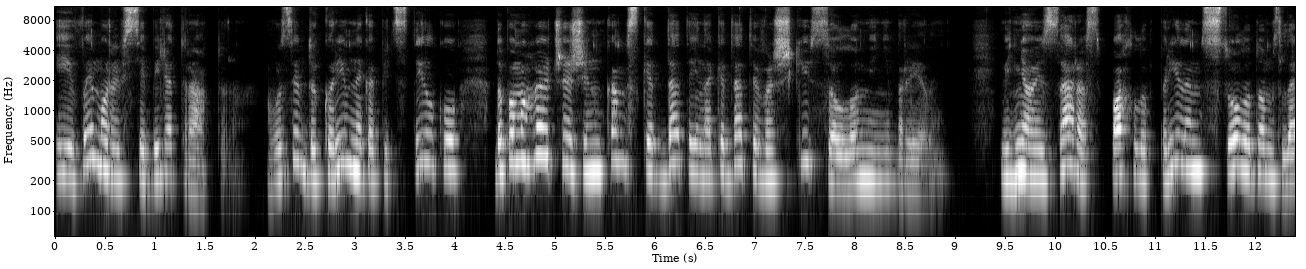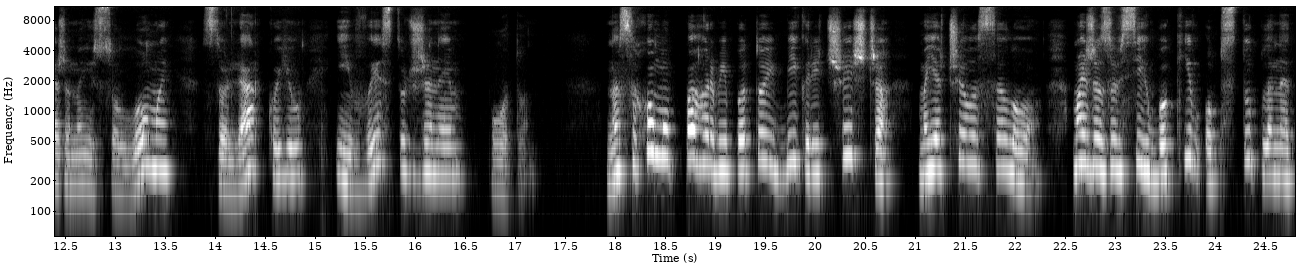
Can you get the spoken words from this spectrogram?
і виморився біля трактора. Возив до корівника підстилку, допомагаючи жінкам скидати і накидати важкі солом'яні брили. Від нього й зараз пахло прілим солодом злежаної соломи, соляркою і вистудженим потом. На сухому пагорбі по той бік річища маячило село, майже з усіх боків обступлене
